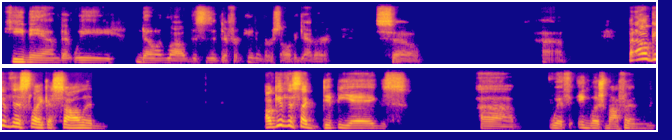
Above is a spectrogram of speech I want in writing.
He Man that we know and love. This is a different universe altogether. So, uh, but I'll give this like a solid. I'll give this like dippy eggs uh, with English muffin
